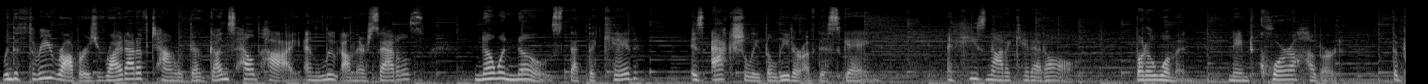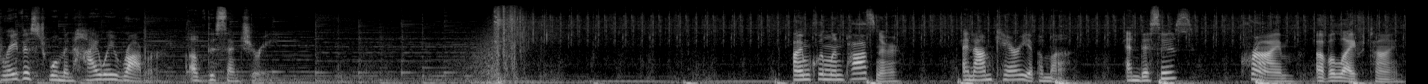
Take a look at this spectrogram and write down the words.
When the three robbers ride out of town with their guns held high and loot on their saddles, no one knows that the kid is actually the leader of this gang. And he's not a kid at all, but a woman named Cora Hubbard, the bravest woman highway robber of the century. I'm Quinlan Posner. And I'm Carrie Ipama. And this is Crime of a Lifetime.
